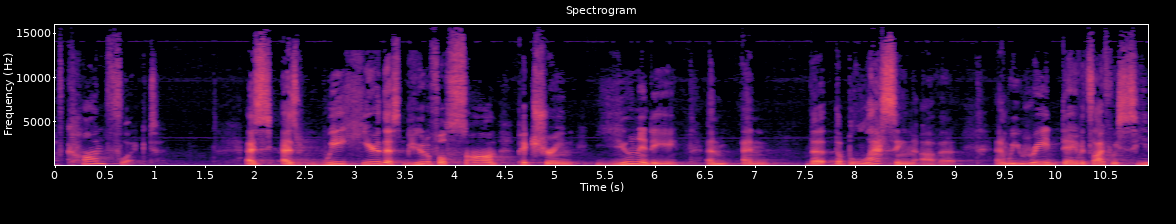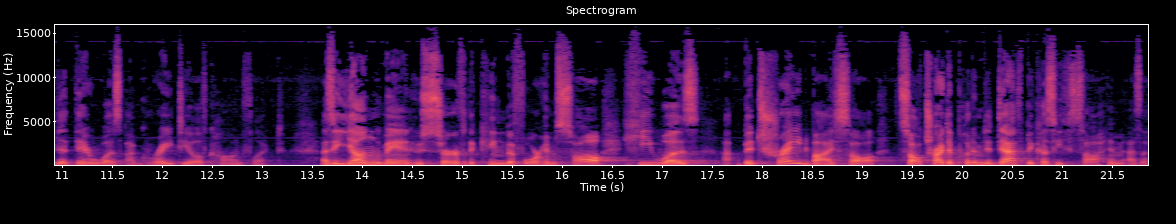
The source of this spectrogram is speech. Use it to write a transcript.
of conflict. As, as we hear this beautiful psalm picturing unity and, and the, the blessing of it, and we read David's life, we see that there was a great deal of conflict. As a young man who served the king before him, Saul, he was uh, betrayed by Saul. Saul tried to put him to death because he saw him as a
